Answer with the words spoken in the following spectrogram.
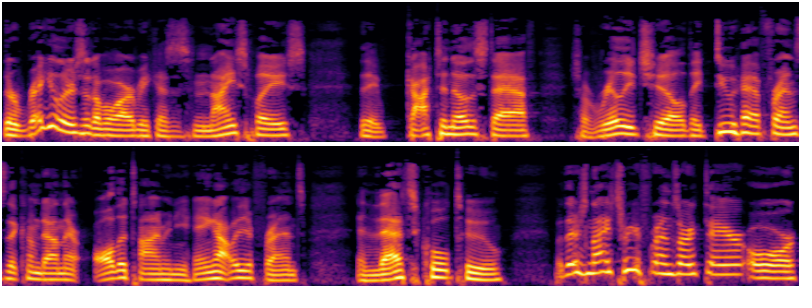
They're regulars at a bar because it's a nice place. They've got to know the staff. It's really chill. They do have friends that come down there all the time and you hang out with your friends, and that's cool too. But there's nights where your friends aren't there or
